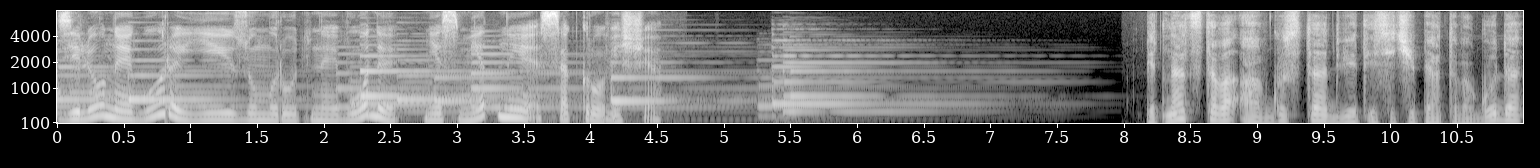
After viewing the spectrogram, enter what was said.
Зеленые горы и изумрудные воды – несметные сокровища. 15 августа 2005 года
